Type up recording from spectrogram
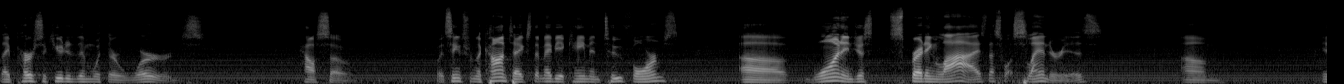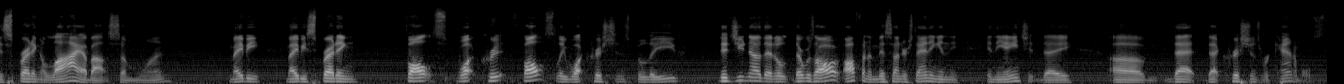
They persecuted them with their words. How so? Well, it seems from the context that maybe it came in two forms. Uh, one in just spreading lies. That's what slander is. Um, is spreading a lie about someone. Maybe maybe spreading false what falsely what Christians believe. Did you know that there was all, often a misunderstanding in the in the ancient day um, that that Christians were cannibals?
